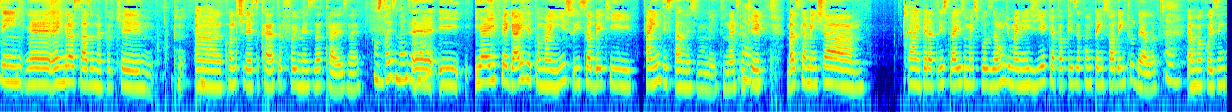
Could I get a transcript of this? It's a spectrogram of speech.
Sim, é, é, engraçado, né? Porque ah, quando tirei essa carta foi meses atrás, né? Uns dois meses, é, né? E, e aí pegar e retomar isso e saber que ainda está nesse momento, né? Porque é. basicamente a, a Imperatriz traz uma explosão de uma energia que a papisa contém só dentro dela. É, é uma coisa in,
